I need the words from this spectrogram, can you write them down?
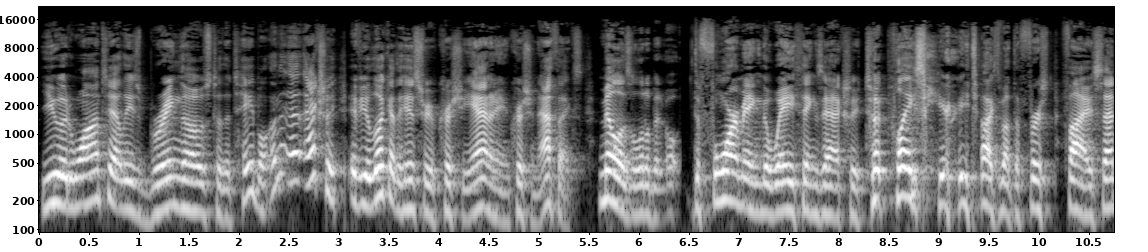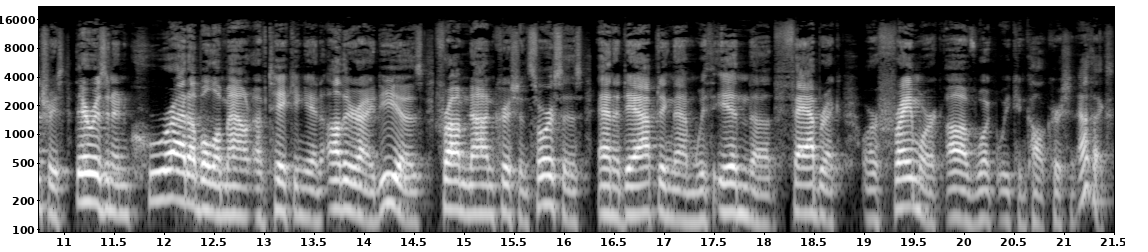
You would want to at least bring those to the table. And uh, actually, if you look at the history of Christianity and Christian ethics, Mill is a little bit deforming the way things actually took place here. He talks about the first five centuries. There is an incredible amount of taking in other ideas from non-Christian sources and adapting them within the fabric or framework framework of what we can call Christian ethics.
